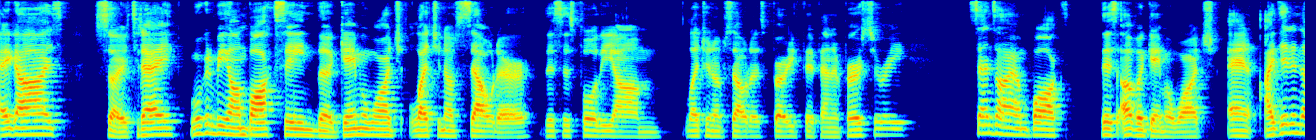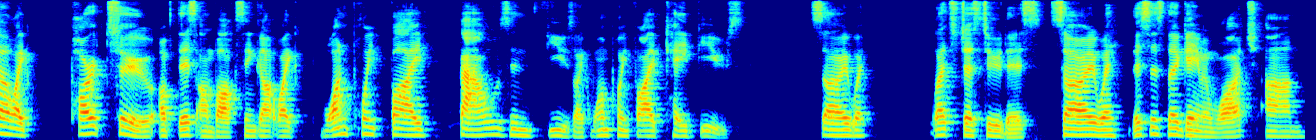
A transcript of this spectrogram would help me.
Hey guys, so today we're gonna be unboxing the Game & Watch Legend of Zelda. This is for the um Legend of Zelda's 35th anniversary. Since I unboxed this other Game & Watch, and I didn't know like part two of this unboxing got like 1.5 thousand views, like 1.5k views. So let's just do this. So this is the Game & Watch. Um,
